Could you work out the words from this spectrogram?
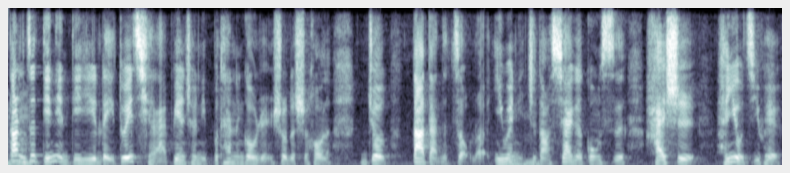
当你这点点滴滴累堆起来，变成你不太能够忍受的时候呢，你就大胆的走了，因为你知道下一个公司还是很有机会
